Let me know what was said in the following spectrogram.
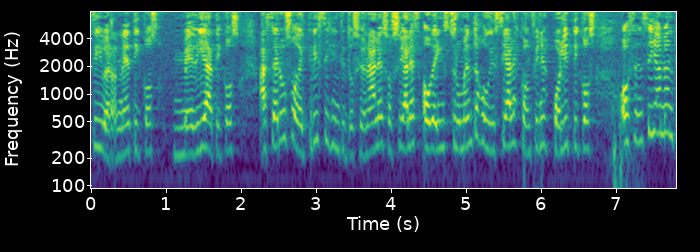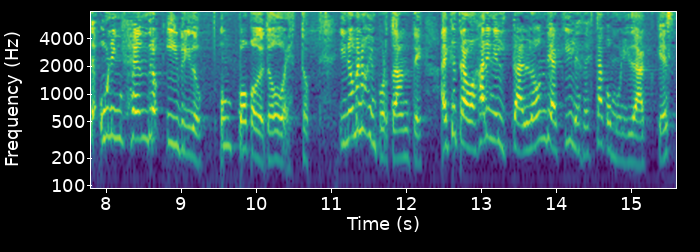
cibernéticos, mediáticos, hacer uso de crisis institucionales, sociales o de instrumentos judiciales con fines políticos o sencillamente un engendro híbrido, un poco de todo esto. Y no menos importante, hay que trabajar en el talón de Aquiles de esta comunidad, que es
